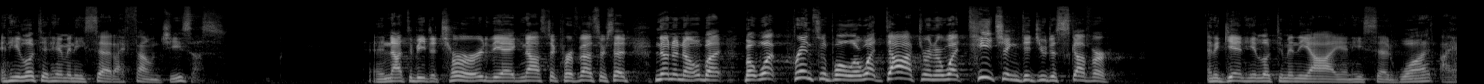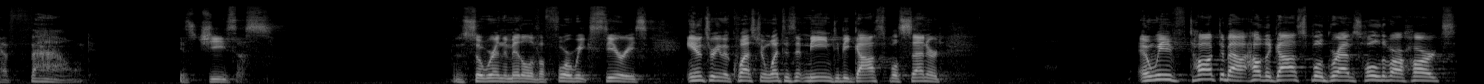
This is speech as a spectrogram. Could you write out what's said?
And he looked at him and he said, I found Jesus. And not to be deterred, the agnostic professor said, No, no, no, but, but what principle or what doctrine or what teaching did you discover? And again, he looked him in the eye and he said, What I have found is Jesus. So we're in the middle of a four week series answering the question, What does it mean to be gospel centered? And we've talked about how the gospel grabs hold of our hearts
